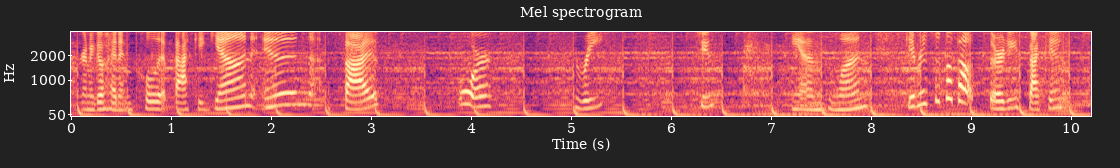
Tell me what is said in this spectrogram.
We're going to go ahead and pull it back again in five, four, three, two, and one. Give yourself about 30 seconds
